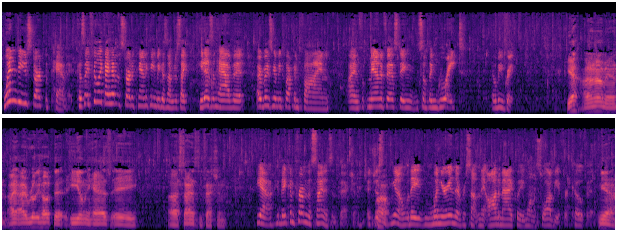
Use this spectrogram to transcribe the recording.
when do you start the panic? Because I feel like I haven't started panicking because I'm just like, he doesn't have it. Everybody's gonna be fucking fine. I'm manifesting something great. It'll be great. Yeah, I don't know, man. I, I really hope that he only has a uh, sinus infection. Yeah, they confirm the sinus infection. It's just Wow. you know they when you're in there for something, they automatically want to swab you for COVID. Yeah,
